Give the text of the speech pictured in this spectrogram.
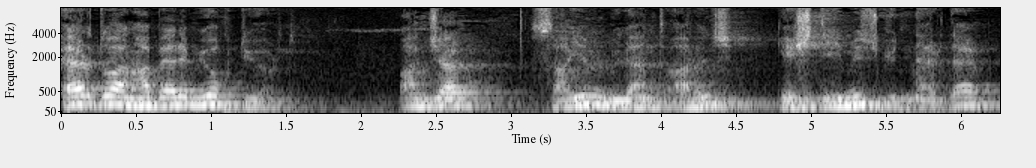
Erdoğan haberim yok diyordu. Ancak Sayın Bülent Arınç geçtiğimiz günlerde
